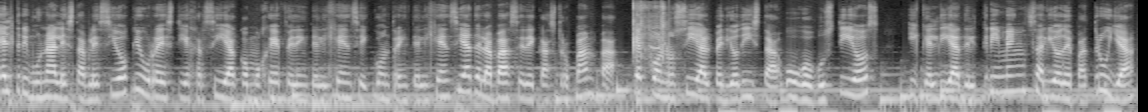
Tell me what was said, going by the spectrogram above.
El tribunal estableció que Urresti ejercía como jefe de inteligencia y contrainteligencia de la base de Castropampa, que conocía al periodista Hugo Bustíos y que el día del crimen salió de patrulla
